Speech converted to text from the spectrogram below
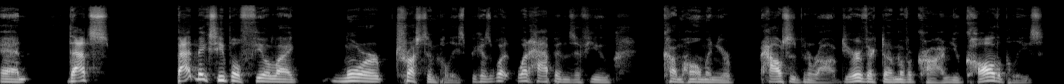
And that's that makes people feel like more trust in police because what what happens if you come home and your house has been robbed. You're a victim of a crime. You call the police.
